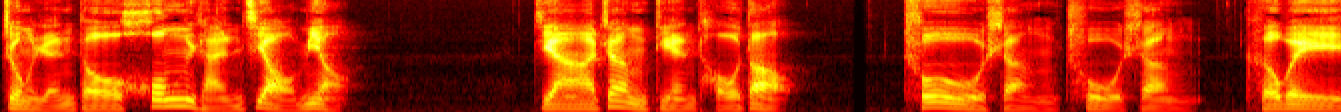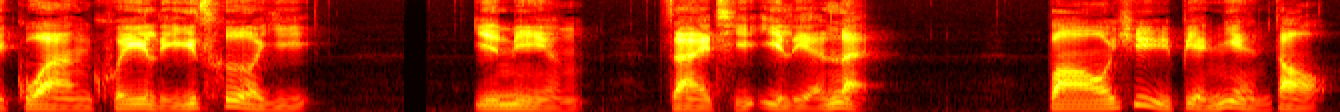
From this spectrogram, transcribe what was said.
众人都轰然叫妙。贾政点头道：“畜生，畜生，可谓管窥离侧矣。”因命再提一联来，宝玉便念道：“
